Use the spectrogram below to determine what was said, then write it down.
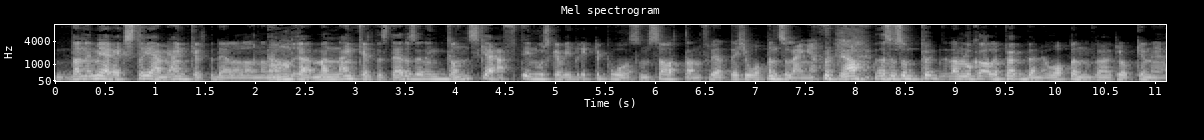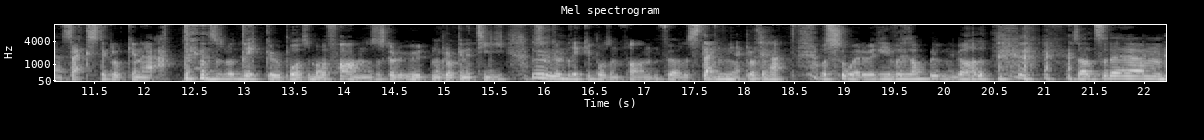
den er mer ekstrem i enkelte deler av landet enn andre, men enkelte steder så er den ganske heftig. Nå skal vi drikke på som satan fordi at det er ikke åpent så lenge. Ja. altså, sånn Den lokale puben er åpen fra klokken er seks til klokken er ett. så da drikker du på så bare faen, og så skal du ut når klokken er ti. Så skal du drikke på som faen før det stenger klokken ett, og så er du riv rablende gal. Så det um,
